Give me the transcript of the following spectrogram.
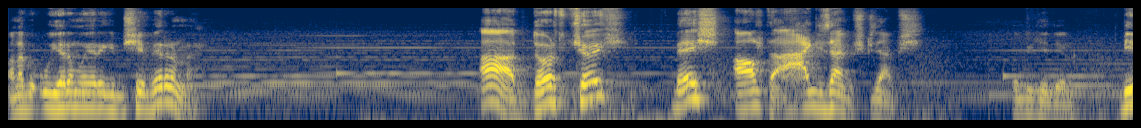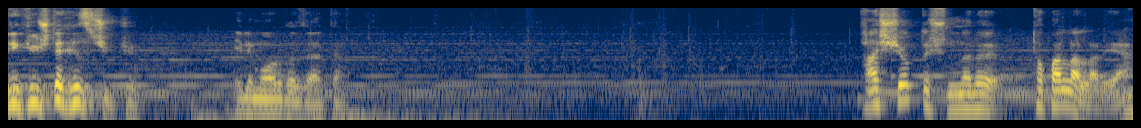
Bana bir uyarı uyarı gibi bir şey verir mi? Aa 4 köy 5 6. Aa güzelmiş güzelmiş. Tebrik ediyorum. 1 2 3'te hız çünkü. Elim orada zaten. Taş yok da şunları toparlarlar ya.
